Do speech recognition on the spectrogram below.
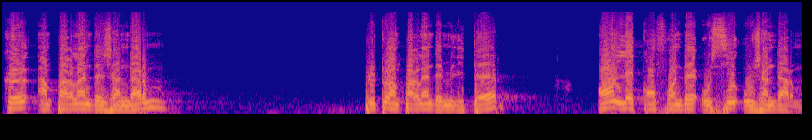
que en parlant des gendarmes, plutôt en parlant des militaires, on les confondait aussi aux gendarmes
